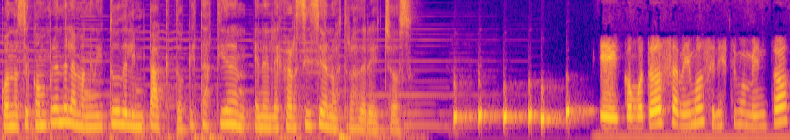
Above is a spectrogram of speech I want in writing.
cuando se comprende la magnitud del impacto que éstas tienen en el ejercicio de nuestros derechos. Eh, como todos sabemos, en este momento,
